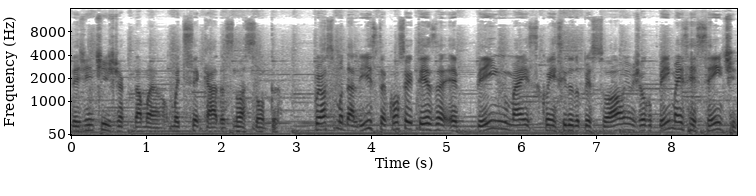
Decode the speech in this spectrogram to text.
da gente já dar uma, uma dissecada no assunto. O próximo da lista, com certeza, é bem mais conhecido do pessoal e um jogo bem mais recente,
